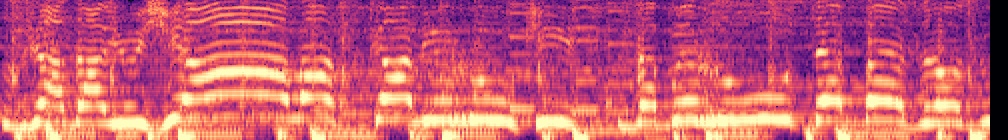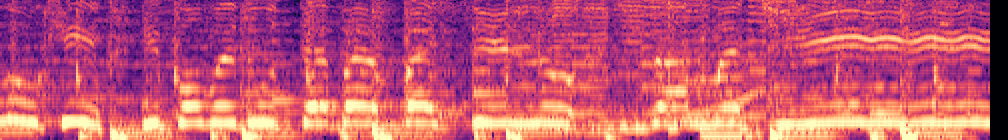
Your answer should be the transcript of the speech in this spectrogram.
Згадаю я ласкаві руки, заберу тебе з розлуки і поведу тебе в весільну заметіль.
